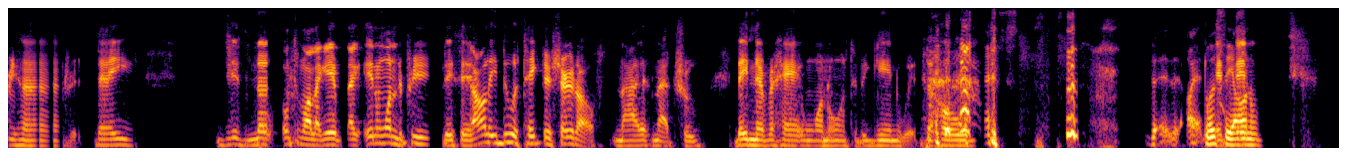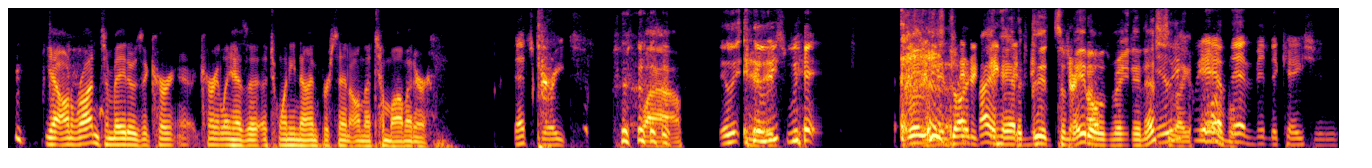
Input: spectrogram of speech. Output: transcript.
300. They just know. I'm talking about like every- like in one of the pre, they said all they do is take their shirt off. Nah, that's not true. They never had one on to begin with. The whole The- uh, Let's see on. Yeah, on Rotten Tomatoes, it cur- currently has a, a 29% on the thermometer. That's great. Wow. At, le- Yeah, at least we had, Well, at least Dark Knight had a good tomatoes rating. at That's least like we have that vindication.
